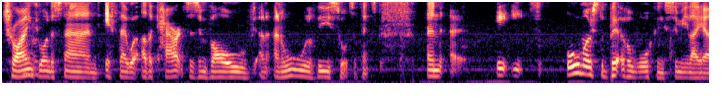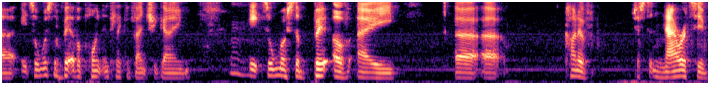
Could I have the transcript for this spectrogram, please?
trying to understand if there were other characters involved and, and all of these sorts of things. And uh, it, it's almost a bit of a walking simulator. It's almost a bit of a point and click adventure game. It's almost a bit of a uh, uh, kind of just a narrative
